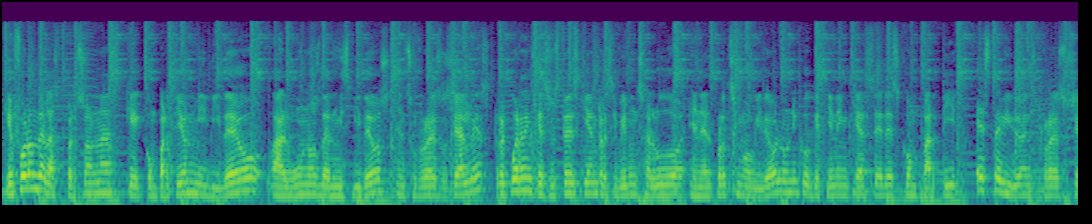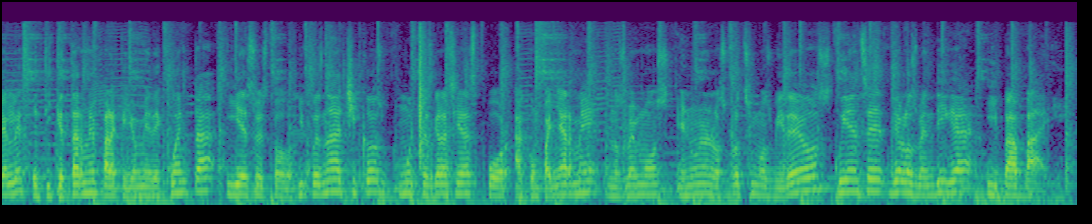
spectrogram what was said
que fueron de las personas que compartieron mi video, algunos de mis videos en sus redes sociales. Recuerden que si ustedes quieren recibir un saludo en el próximo video, lo único que tienen que hacer es compartir este video en sus redes sociales, etiquetarme para que yo me dé cuenta y eso es todo. Y pues nada chicos, muchas gracias por acompañarme, nos vemos en uno de los próximos videos, cuídense, Dios los bendiga y bye bye.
